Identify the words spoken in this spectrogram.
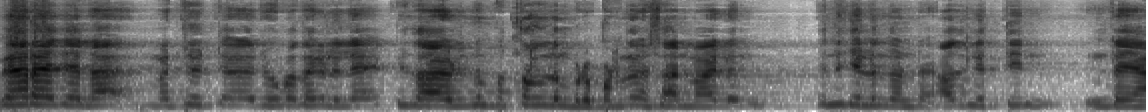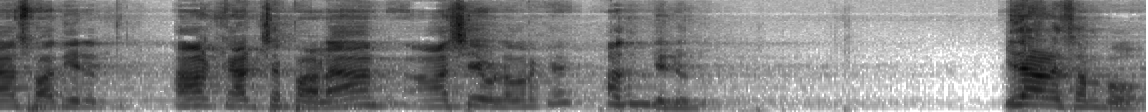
വേറെ ചില മറ്റു രൂപതകളിലെ പിതാവിൽ നിന്നും പുത്രനിൽ പുറപ്പെടുന്ന പരിശുദ്ധാത്മാവിലും എന്ന് ചെല്ലുന്നുണ്ട്. അതിലെത്തിന്റെ ആ സ്വാധീനം ആ കാഴ്ചപ്പാട് ആ ആശയമുള്ളവർക്ക് അതും ചെല്ലുന്നു. ഇതാണ് സംഭവം.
